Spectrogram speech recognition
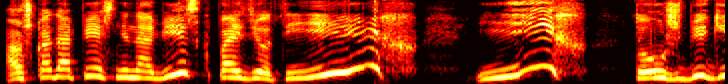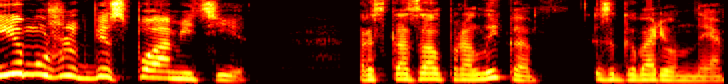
А уж когда песня на виск пойдет, их, их, то уж беги, мужик, без памяти!» — рассказал про лыка заговоренная.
